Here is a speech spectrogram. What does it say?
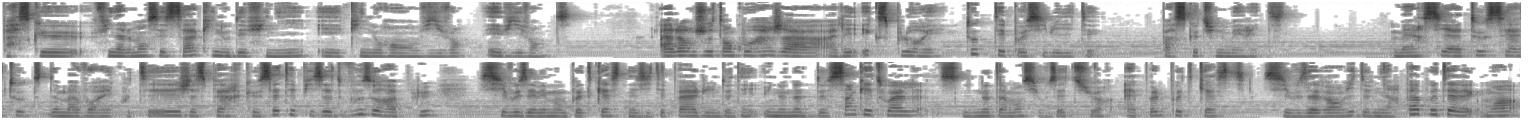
parce que finalement c'est ça qui nous définit et qui nous rend vivants et vivantes. Alors je t'encourage à aller explorer toutes tes possibilités, parce que tu le mérites. Merci à tous et à toutes de m'avoir écouté. J'espère que cet épisode vous aura plu. Si vous aimez mon podcast, n'hésitez pas à lui donner une note de 5 étoiles, notamment si vous êtes sur Apple Podcast. Si vous avez envie de venir papoter avec moi,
